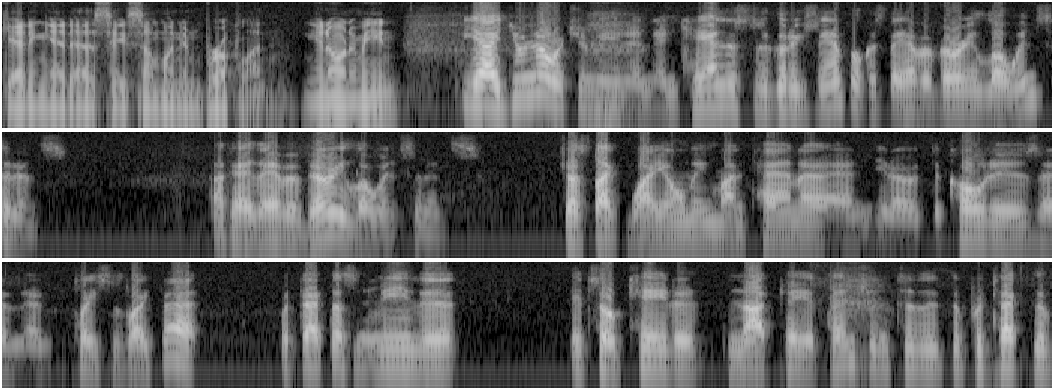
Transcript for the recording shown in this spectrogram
getting it as say someone in Brooklyn. You know what I mean? Yeah, I do know what you mean, and, and Kansas is a good example because they have a very low incidence. Okay, they have a very low incidence, just like Wyoming, Montana, and you know Dakotas and, and places like that. But that doesn't mean that it's okay to not pay attention to the, the protective.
